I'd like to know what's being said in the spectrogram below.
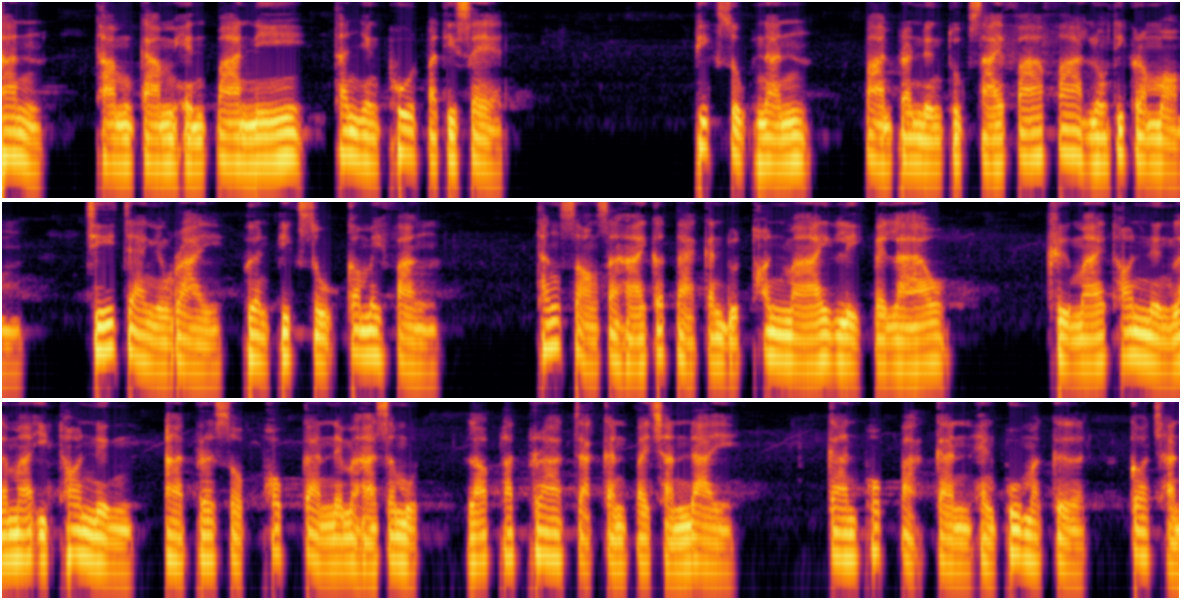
ท่านทำกรรมเห็นปานนี้ท่านยังพูดปฏิเสธ ภิกษุนั้นปานประหนึ่งถูกสายฟ้าฟาดลงที่กระหม่อม ชี้แจงอย่างไร เพื่อนภิกษุก็ไม่ฟัง ทั้งสองสหายก็แตกกันดุดท่อนไม้หลีกไปแล้ว คือไม้ท่อนหนึ่งและไม้อีกท่อนหนึ่งอาจประสบพบกันในมหาสมุทรแล้วพลัดพรากจากกันไปฉันใด การพบปะกันแห่งผู้มาเกิดก็ฉัน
